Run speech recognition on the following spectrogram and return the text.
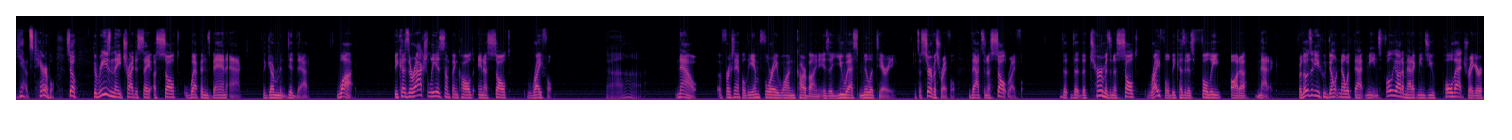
Yeah, it's terrible. So the reason they tried to say Assault Weapons Ban Act, the government did that. Why? Because there actually is something called an assault rifle. ah. Now, for example, the M4A1 carbine is a U.S. military. It's a service rifle. That's an assault rifle. The, the, the term is an assault rifle because it is fully automatic. For those of you who don't know what that means, fully automatic means you pull that trigger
